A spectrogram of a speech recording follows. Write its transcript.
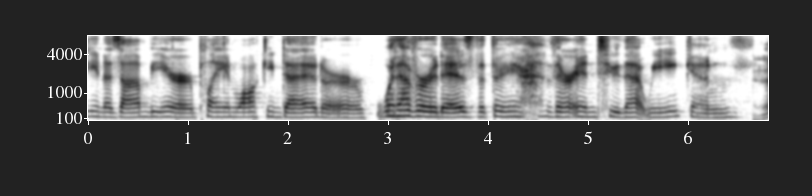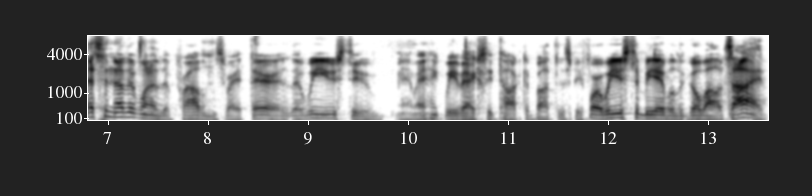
being a zombie or playing Walking Dead or whatever it is that they they're into that week and That's another one of the problems right there that we used to, I think we've actually talked about this before. We used to be able to go outside,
